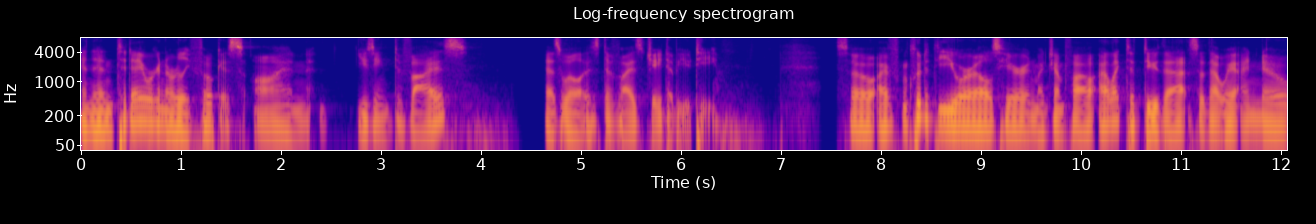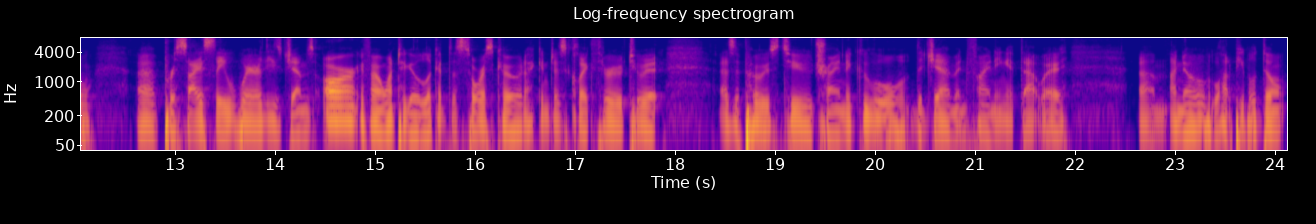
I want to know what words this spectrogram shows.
And then today we're going to really focus on using devise as well as devise JWT. So I've included the URLs here in my gem file. I like to do that so that way I know uh, precisely where these gems are. If I want to go look at the source code, I can just click through to it as opposed to trying to Google the gem and finding it that way. Um, I know a lot of people don't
